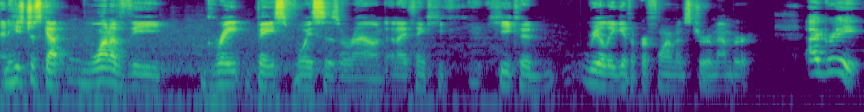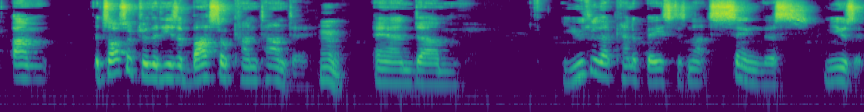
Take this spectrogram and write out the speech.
and he's just got one of the great bass voices around, and I think he he could really give a performance to remember. I agree. Um, it's also true that he's a basso cantante, Hmm. and um, usually that kind of bass does not sing this music.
